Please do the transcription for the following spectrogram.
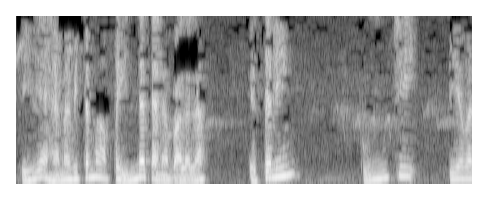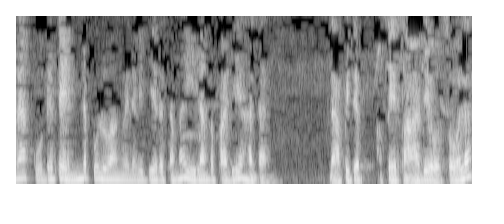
සිහිය හැම විටම අප ඉන්න තැන බලලා එතනින් පුංචි පියවරක් උඩට එන්න පුළුවන් වෙන විදිහට තමයි ඊළඟ පඩිය හදන්නේ. දැන් අපිට අපේ පාඩේ ඔසවලා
